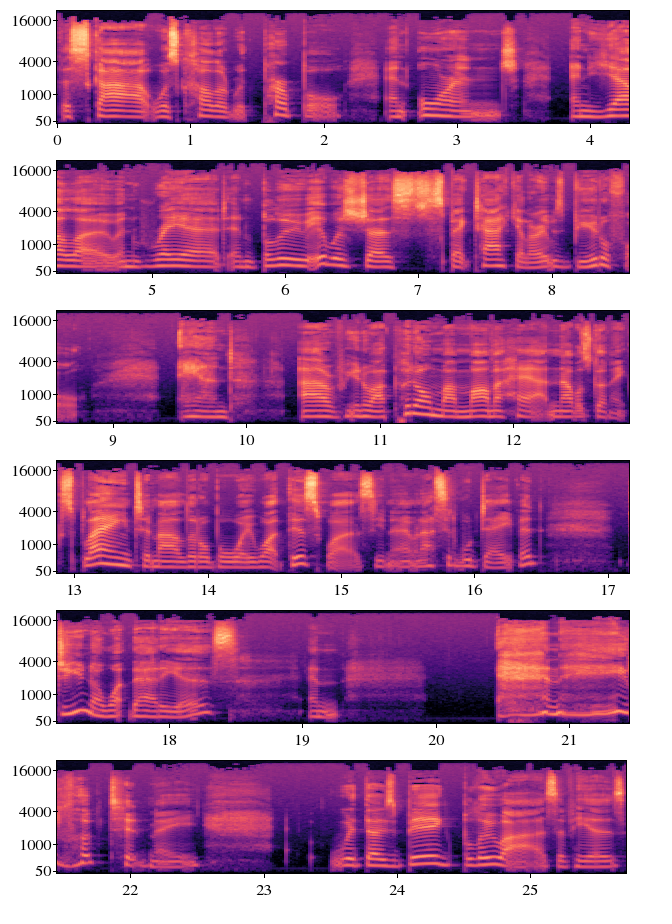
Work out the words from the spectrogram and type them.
the sky was colored with purple and orange and yellow and red and blue. It was just spectacular. It was beautiful. And I, you know, I put on my mama hat and I was going to explain to my little boy what this was, you know. And I said, "Well, David, do you know what that is?" And and he looked at me with those big blue eyes of his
